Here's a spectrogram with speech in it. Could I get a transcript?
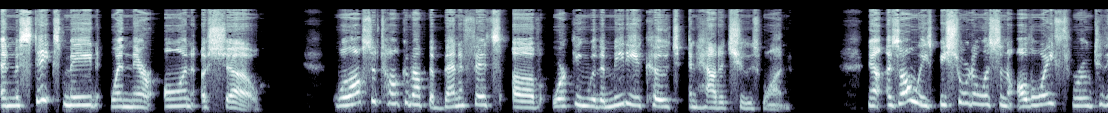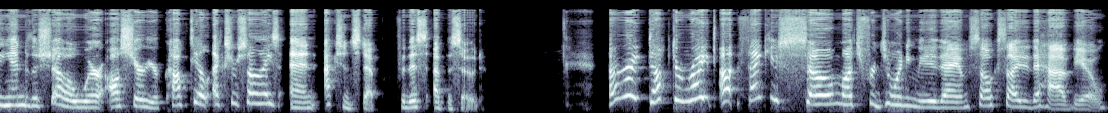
and mistakes made when they're on a show. We'll also talk about the benefits of working with a media coach and how to choose one. Now, as always, be sure to listen all the way through to the end of the show where I'll share your cocktail exercise and action step for this episode. All right, Dr. Wright, uh, thank you so much for joining me today. I'm so excited to have you.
